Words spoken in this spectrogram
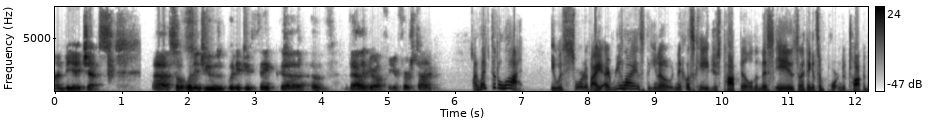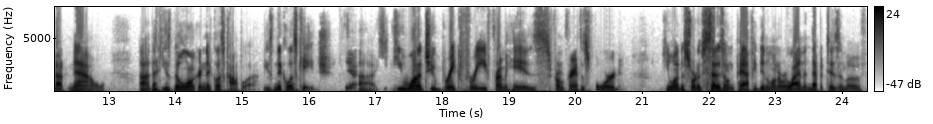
on VHS. Uh, so, what did you what did you think uh, of Valley Girl for your first time? I liked it a lot. It was sort of I, I realized that you know Nicolas Cage is top billed, and this is, and I think it's important to talk about now uh, that he's no longer Nicolas Coppola. He's Nicolas Cage. Yeah. Uh, he, he wanted to break free from his from Francis Ford. He wanted to sort of set his own path. He didn't want to rely on the nepotism of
